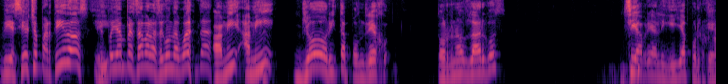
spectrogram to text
18 partidos y Sí. después ya empezaba la segunda vuelta. A mí, a mí, yo ahorita pondría torneos largos. Sí habría liguilla porque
